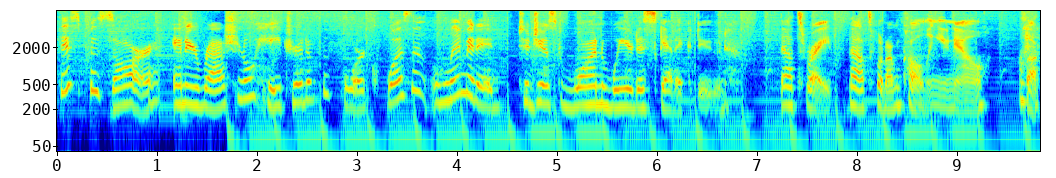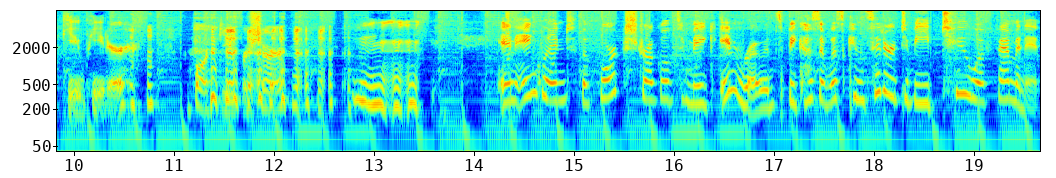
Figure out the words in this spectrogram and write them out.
this bizarre and irrational hatred of the fork wasn't limited to just one weird ascetic dude. That's right, that's what I'm calling you now. Fuck you, Peter. Fork you for sure. In England, the fork struggled to make inroads because it was considered to be too effeminate.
